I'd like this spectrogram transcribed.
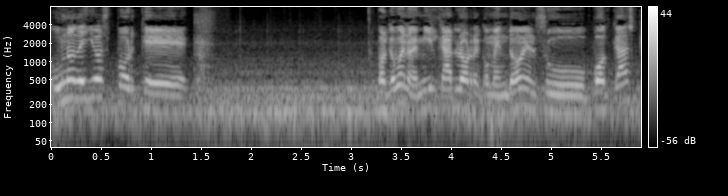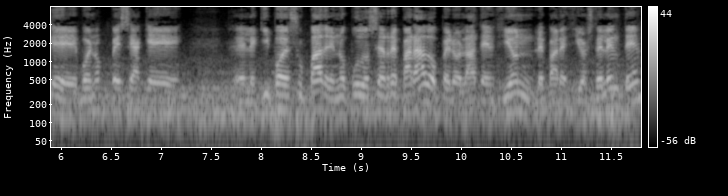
uno de ellos porque... Porque bueno, Emil Carlos recomendó en su podcast que, bueno, pese a que el equipo de su padre no pudo ser reparado, pero la atención le pareció excelente.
